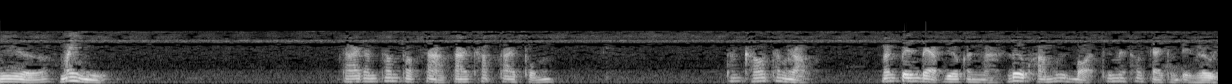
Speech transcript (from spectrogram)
มีเหรอไม่มี ตายทำทำผักสาตายทับตายผม ทั้งเขาทั้งเรา มันเป็นแบบเดียวกันมาด้วยความมืดบอดที่ไม่เข้าใจตนเองเลย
